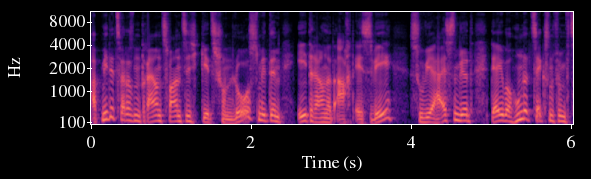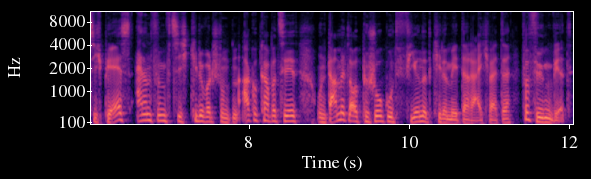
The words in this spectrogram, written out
Ab Mitte 2023 geht es schon los mit dem E308 SW, so wie er heißen wird, der über 156 PS, 51 Kilowattstunden Akkukapazität und damit laut Peugeot gut 400 Kilometer Reichweite verfügen wird.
